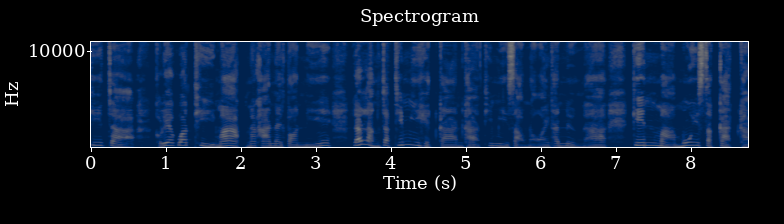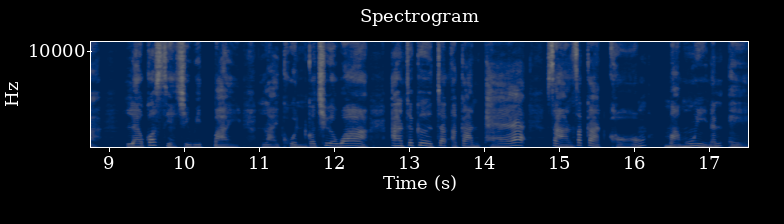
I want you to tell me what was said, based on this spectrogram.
ที่จะเขาเรียกว่าถี่มากนะคะในตอนนี้ แล้วหลังจากที่มีเหตุการณ์ค่ะที่มีสาวน้อยท่านหนึ่งนะคะ กินหมามุ้ยสกัดค่ะ แล้วก็เสียชีวิตไป หลายคนก็เชื่อว่า อาจจะเกิดจากอาการแพ้ สารสกัดของหมามุ้ยนั่นเอง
